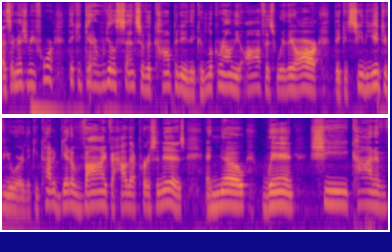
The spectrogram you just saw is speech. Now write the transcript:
as I mentioned before, they could get a real sense of the company. They could look around the office where they are. They could see the interviewer. They can kind of get a vibe for how that person is and know when she kind of,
